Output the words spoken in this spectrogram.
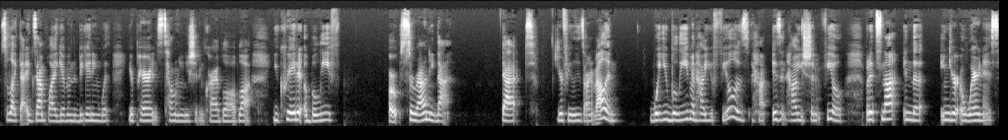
So, like that example I gave in the beginning with your parents telling you shouldn't cry, blah, blah, blah. You created a belief or surrounding that, that your feelings aren't valid. What you believe and how you feel is how, isn't how you shouldn't feel, but it's not in the in your awareness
